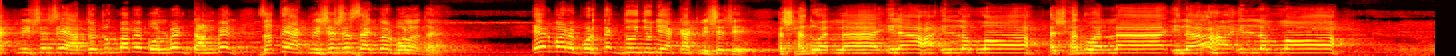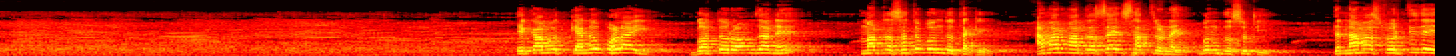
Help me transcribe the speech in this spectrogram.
এক নিঃশেষে এতটুক ভাবে বলবেন, টানবেন, যাতে এক নিঃশেষে চারবার বলা যায়। এরপরে প্রত্যেক দুই দুটি এক এক নিঃশেষে সাধু আল্লাহ ইলাহা ইল্লাল্লাহ সাধু আল্লাহ ইলাহা ইল্লাল্লাহ। একামত কেন পড়াই? গত রমজানে মাদ্রাসা তো বন্ধ থাকে। আমার মাদ্রাসায় ছাত্র নাই, বন্ধ ছুটি। তো নামাজ পড়তে যাই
